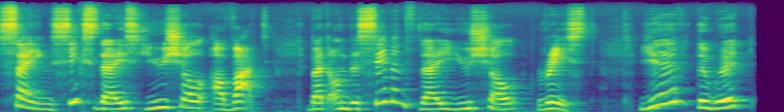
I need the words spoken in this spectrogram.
saying, Six days you shall avat, but on the seventh day you shall rest. Here, the word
